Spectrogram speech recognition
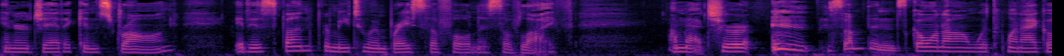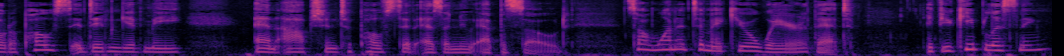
energetic, and strong it is fun for me to embrace the fullness of life. I'm not sure something's going on with when I go to post, it didn't give me an option to post it as a new episode. So I wanted to make you aware that if you keep listening,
